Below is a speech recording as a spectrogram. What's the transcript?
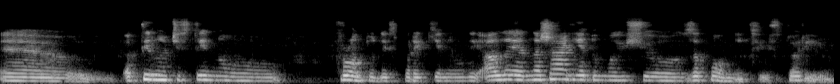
е, активну частину фронту десь перекинули. Але, на жаль, я думаю, що запомнять цю історію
